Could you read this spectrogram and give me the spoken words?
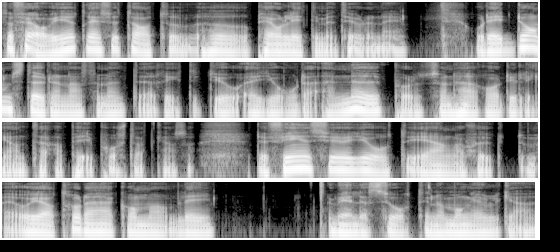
så får vi ett resultat hur, hur pålitlig metoden är. Och det är de studierna som inte riktigt är gjorda ännu på sån här radioligandterapi, prostatcancer. Det finns ju gjort i andra sjukdomar och jag tror det här kommer att bli väldigt stort inom många olika,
